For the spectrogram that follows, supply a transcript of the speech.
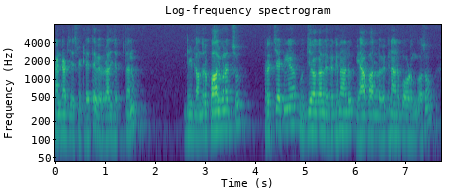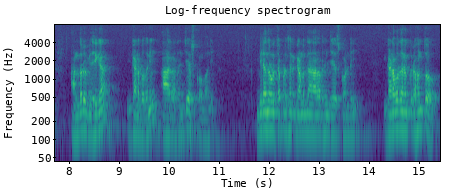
కాంటాక్ట్ చేసినట్లయితే వివరాలు చెప్తాను. దీంట్లో అందరూ పాల్గొనొచ్చు. ప్రత్యేకంగా ఉద్యోగాల్లో విఘ్నాలు వ్యాపారంలో విఘ్నాలు పోవడం కోసం అందరూ విధిగా గణపతిని ఆరాధన చేసుకోవాలి. మీరందరూ కూడా గణపతిని ఆరాధన చేసుకోండి. గణపతి అనుగ్రహంతో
